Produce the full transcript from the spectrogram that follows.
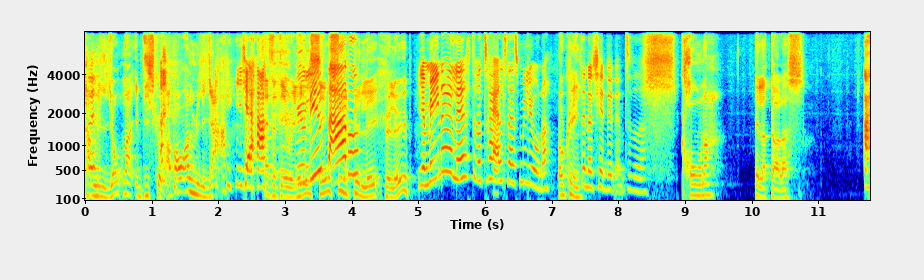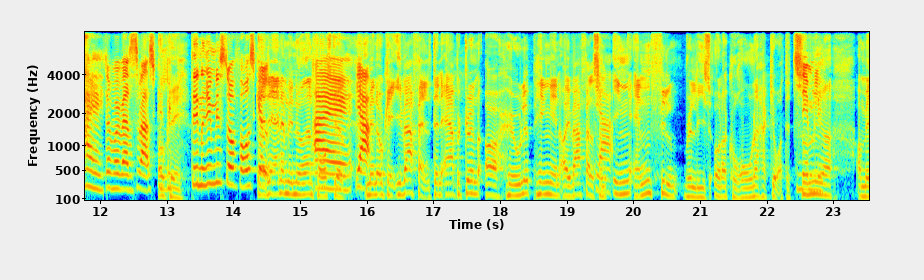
par det. millioner, jamen, de skal jo op over en milliard. ja, Altså, det er jo et helt sindssygt beløb. Jeg mener, jeg læste, det var 53 millioner. Okay. Den er tjent ind indtil videre. Kroner eller dollars? Ej, der må være det svært skyldig. Okay. Det er en rimelig stor forskel. Ja, det er nemlig noget af en Ej, forskel. ja. Men okay, i hvert fald, den er begyndt at høvle penge ind, og i hvert fald som Ja. ingen anden filmrelease under corona har gjort det tidligere, Nemlig. og med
